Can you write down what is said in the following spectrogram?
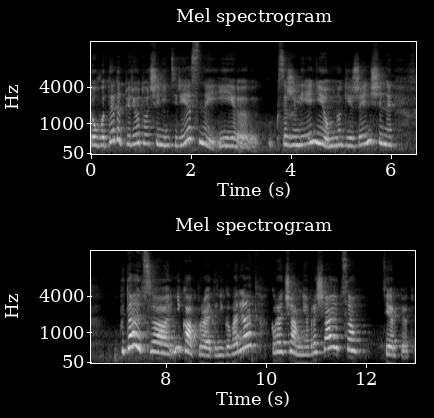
то вот этот период очень интересный, и, э, к сожалению, многие женщины Пытаются, никак про это не говорят, к врачам не обращаются, терпят.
